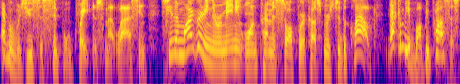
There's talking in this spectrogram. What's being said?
Everyone's used to simple greatness from Atlassian. See, they're migrating the remaining on-premise software customers to the cloud. That can be a bumpy process.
